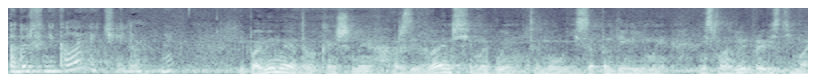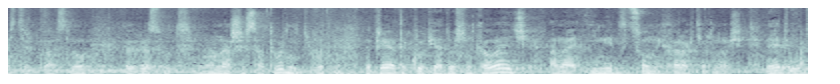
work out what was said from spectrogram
Адольф Николаевич или? Да. да? И помимо этого, конечно, мы развиваемся, мы будем, ну, из-за пандемии мы не смогли провести мастер-класс, но как раз вот наши сотрудники, вот, например, эта копия Адольфа Николаевича, она имитационный характер носит. Это вот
